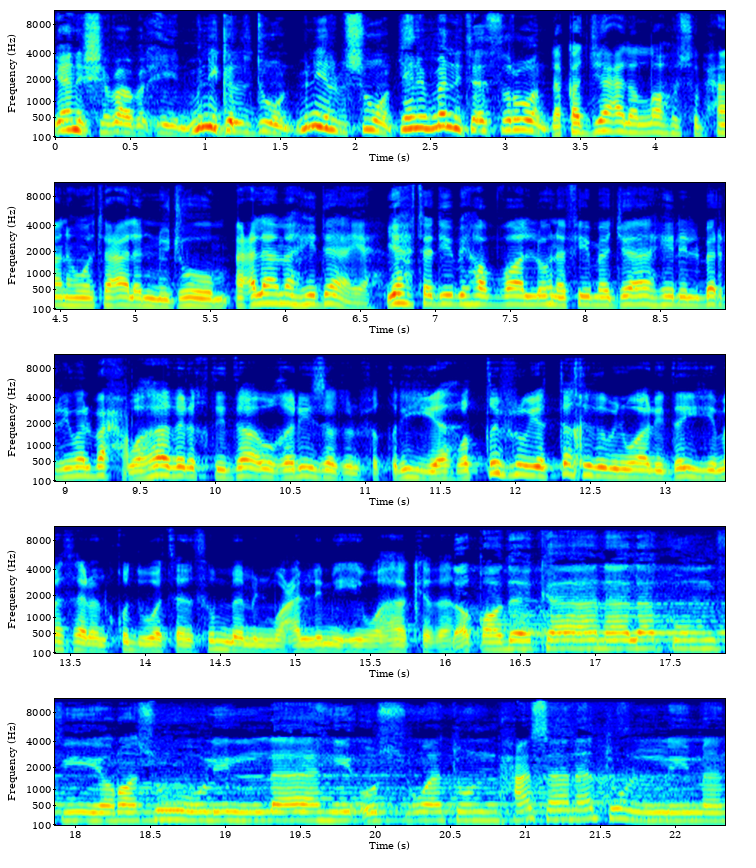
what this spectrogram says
يعني الشباب الحين من يقلدون؟ من يلبسون؟ يعني بمن يتأثرون؟ لقد جعل الله سبحانه وتعالى النجوم أعلام هداية يهتدي بها الضالون في مجاهل البر والبحر. وهذا الاقتداء غريزة فطرية والطفل يتخذ من والديه مثلا قدوة ثم من معلمه وهكذا. لقد كان لكم في رسول الله أسوة حسنة لمن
